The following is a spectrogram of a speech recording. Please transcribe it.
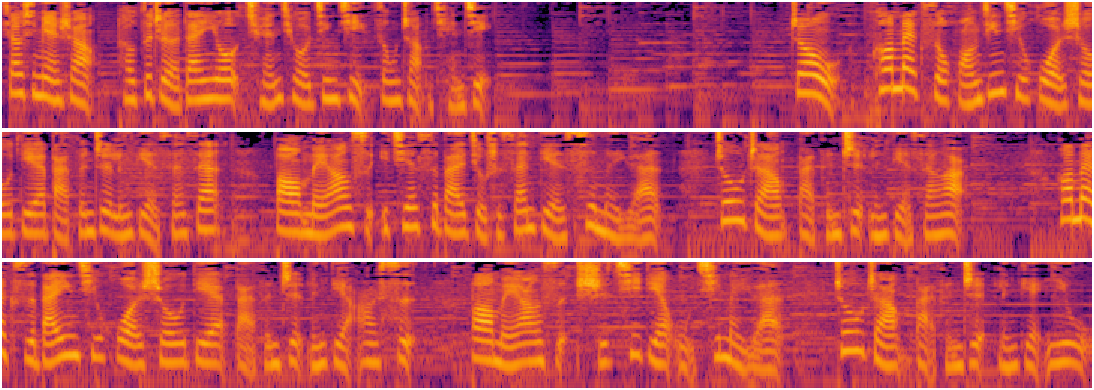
消息面上，投资者担忧全球经济增长前景。周五，COMEX 黄金期货收跌百分之零点三三，报每盎司一千四百九十三点四美元，周涨百分之零点三二。COMEX 白银期货收跌百分之零点二四，报每盎司十七点五七美元，周涨百分之零点一五。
